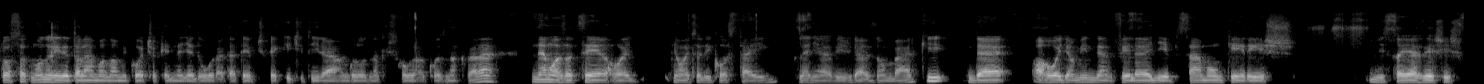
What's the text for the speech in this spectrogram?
rosszat mondani, de talán van, amikor csak egy negyed óra, tehát épp csak egy kicsit így ráangolódnak és foglalkoznak vele. Nem az a cél, hogy nyolcadik osztályig lenyelvizsgázzon bárki, de ahogy a mindenféle egyéb számonkérés, visszajelzés is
